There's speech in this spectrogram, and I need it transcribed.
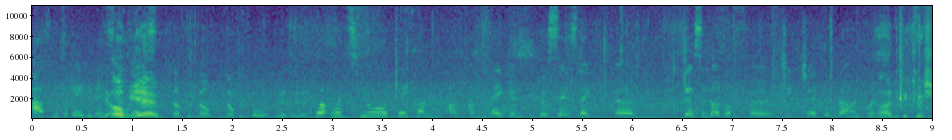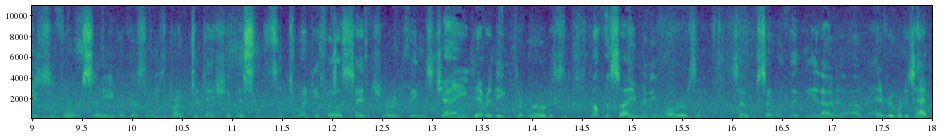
After the baby, then. Oh so yeah, not, not, not before. Yeah, yeah. What, what's your take on, on, on Meghan? Because there's like um, there's a lot of uh, chit chat around. What, Only because she's a divorcee, but is broke tradition. This is the 21st century. Things change. Everything. The world is not the same anymore, is it? So, so what they- you know, um, everybody's happy.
